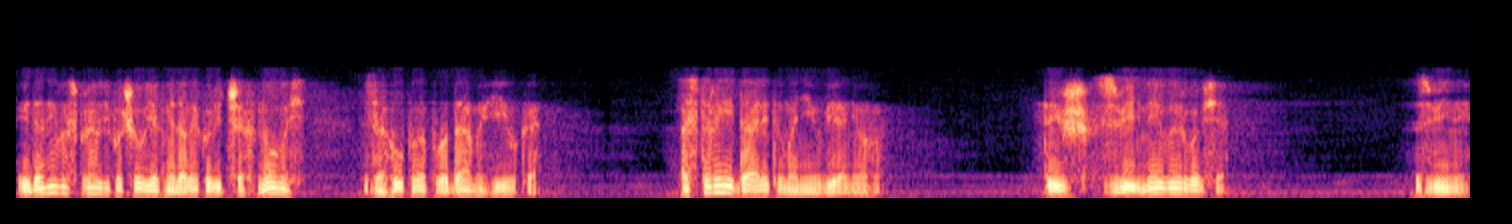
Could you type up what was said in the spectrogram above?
І Данило справді почув, як недалеко відчахнулась, загупала плодами гілка, а старий далі туманів біля нього. Ти ж з війни вирвався. З війни.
